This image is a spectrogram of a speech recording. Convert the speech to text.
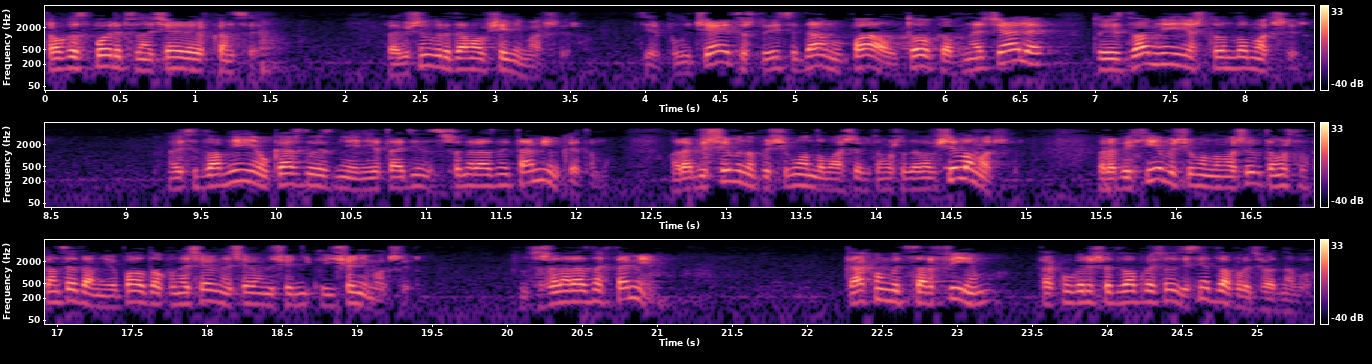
Только спорят в начале и в конце. Рабишин говорит, там вообще не Макшир. Теперь получается, что если дам упал только в начале, то есть два мнения, что он ломахшир. Но эти два мнения у каждого из мнений, это один совершенно разный тамим к этому. У Раби Шимона, почему он ломашир? Потому что да вообще ломашир. У Раби Хия, почему он ломашир? Потому что в конце там не упал, только в начале, в начале он еще, еще не макшир. Ну, совершенно разных тамим. Как мы царфим, как мы говорим, что два против одного, здесь нет два против одного.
